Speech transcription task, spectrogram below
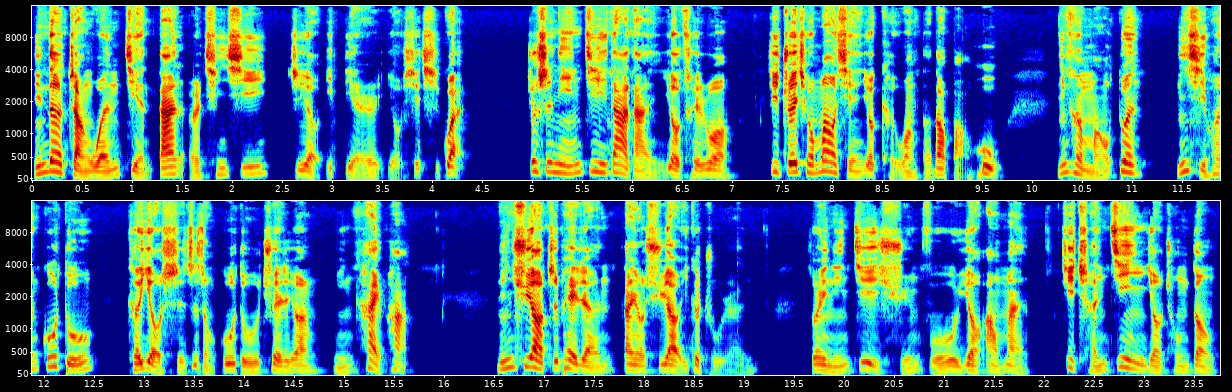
您的掌纹简单而清晰，只有一点儿有些奇怪，就是您既大胆又脆弱，既追求冒险又渴望得到保护。您很矛盾，您喜欢孤独，可有时这种孤独却让您害怕。您需要支配人，但又需要一个主人，所以您既驯服又傲慢，既沉静又冲动。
